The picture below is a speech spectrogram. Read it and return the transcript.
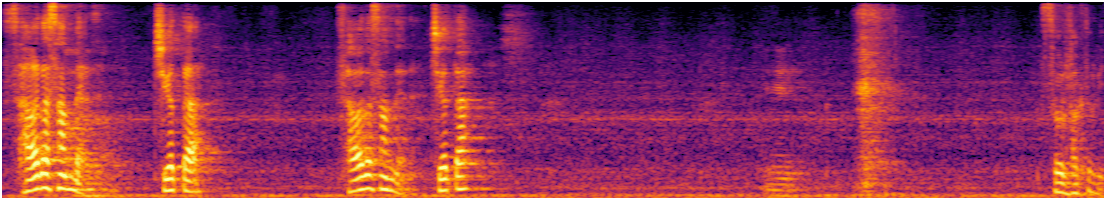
澤田。さんだよね。違った。澤田さんだよね。違った？えソウルファクトリー。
